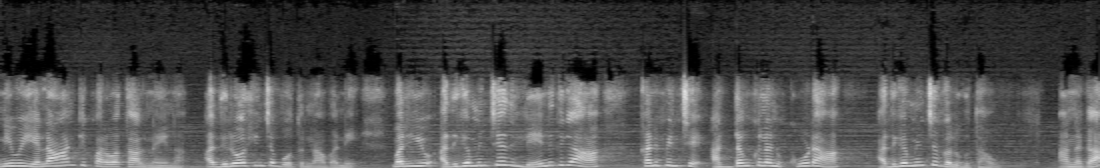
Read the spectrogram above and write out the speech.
నీవు ఎలాంటి పర్వతాలనైనా అధిరోహించబోతున్నావని మరియు అధిగమించేది లేనిదిగా కనిపించే అడ్డంకులను కూడా అధిగమించగలుగుతావు. అనగా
